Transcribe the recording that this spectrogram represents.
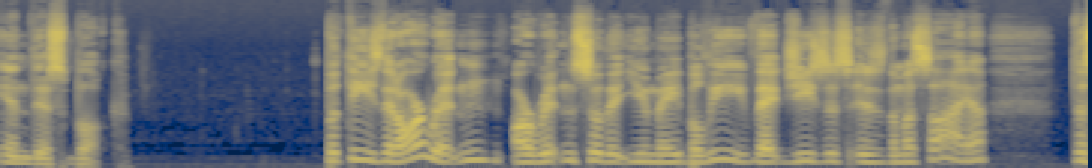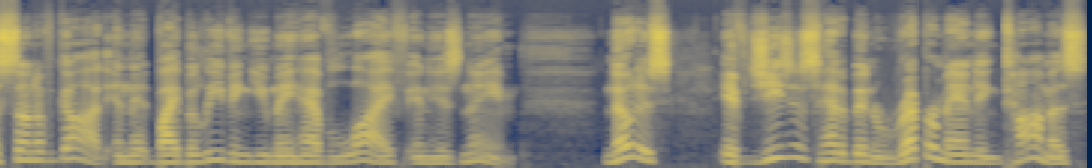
in this book. But these that are written are written so that you may believe that Jesus is the Messiah, the Son of God, and that by believing you may have life in his name. Notice, if Jesus had been reprimanding Thomas,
